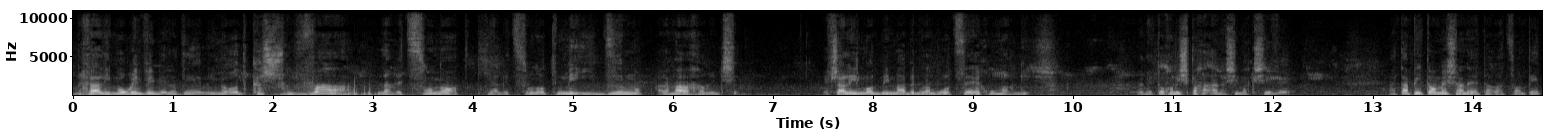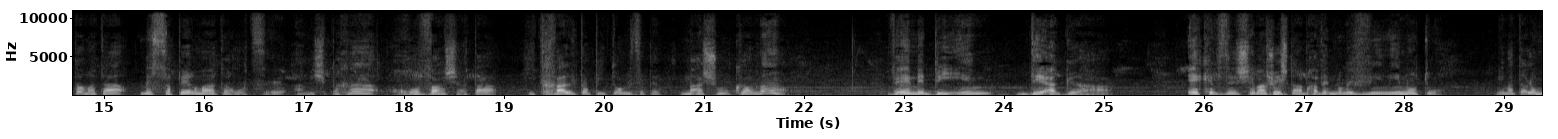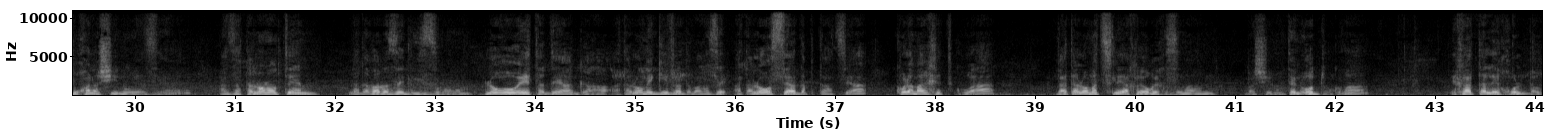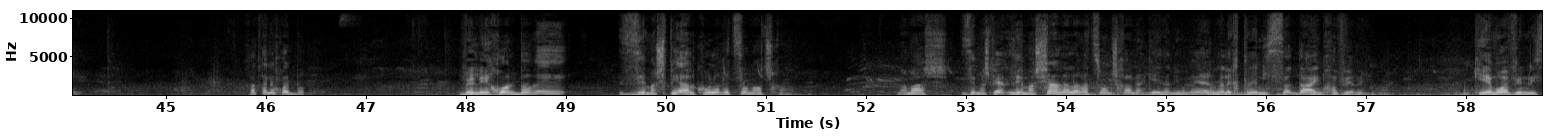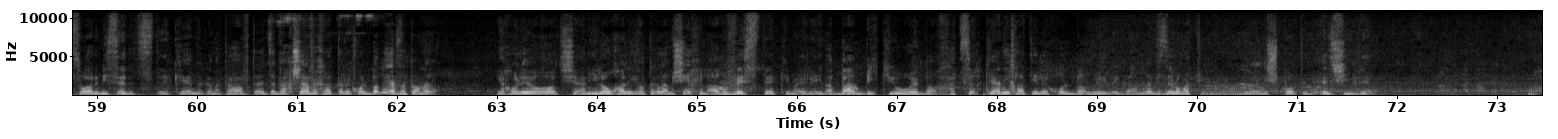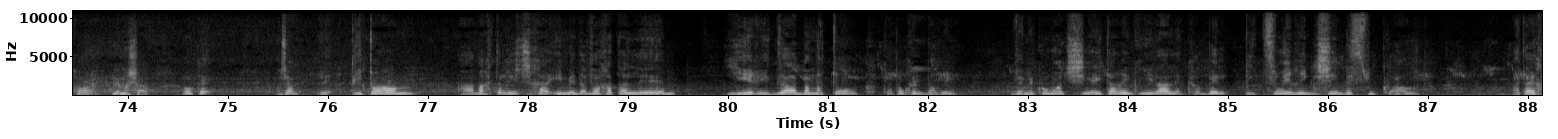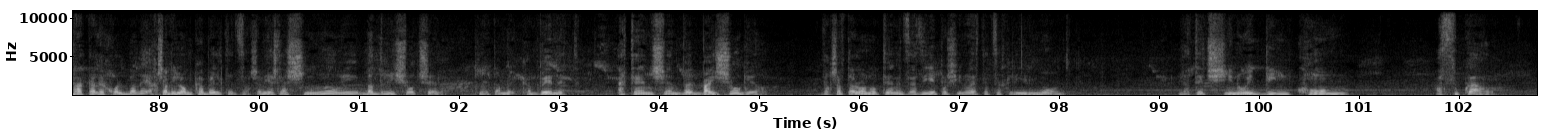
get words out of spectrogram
בכלל עם הורים ועם ילדים, היא מאוד קשובה לרצונות, כי הרצונות מעידים על המערך הרגשי. אפשר ללמוד ממה בן אדם רוצה, איך הוא מרגיש. ובתוך המשפחה אנשים מקשיבים. אתה פתאום משנה את הרצון, פתאום אתה מספר מה אתה רוצה, המשפחה חובה שאתה התחלת פתאום לספר. משהו קרה. והם מביעים דאגה עקב זה שמשהו השתנה בך והם לא מבינים אותו. אם אתה לא מוכן לשינוי הזה, אז אתה לא נותן לדבר הזה לזרום, לא רואה את הדאגה, אתה לא מגיב לדבר הזה, אתה לא עושה אדפטציה, כל המערכת תקועה, ואתה לא מצליח לאורך זמן בשינוי. ניתן עוד דוגמה. החלטת לאכול בריא. החלטת לאכול בריא. ולאכול בריא זה משפיע על כל הרצונות שלך. ממש. זה משפיע, למשל, על הרצון שלך, נגיד, אני אומר, ללכת למסעדה עם חברים. כי הם אוהבים לנסוע למסעדת סטייקים, וגם אתה אהבת את זה, ועכשיו החלטת לאכול בריא, אז אתה אומר, יכול להיות שאני לא אוכל יותר להמשיך עם הערבי סטייקים האלה, עם הברביקיו בחצר, כי אני החלטתי לאכול בריא לגמרי, וזה לא מתאים לי, בלי לשפוט איזושהי דרך. נכון? למשל. אוקיי. עכשיו, פתאום המערכת הרגשית שלך היא מדווחת על אה, ירידה במתוק, כי אתה אוכל בריא, ומקומות שהיא הייתה רגילה לקבל פיצוי רגשי בסוכר, אתה החלטת לאכול בריא, עכשיו היא לא מקבלת את זה. עכשיו יש לה שינוי בדרישות שלה, כי היא הייתה מקבלת attention by sugar, ועכשיו אתה לא נותן את זה, אז יהיה פה שינוי, אז אתה צריך ללמוד לתת שינוי במקום הסוכר.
